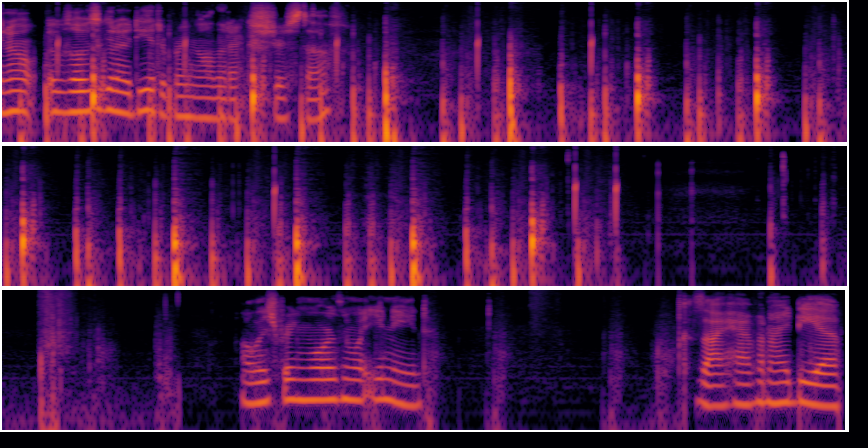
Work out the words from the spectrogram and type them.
You know, it was always a good idea to bring all that extra stuff. Always bring more than what you need. Because I have an idea.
